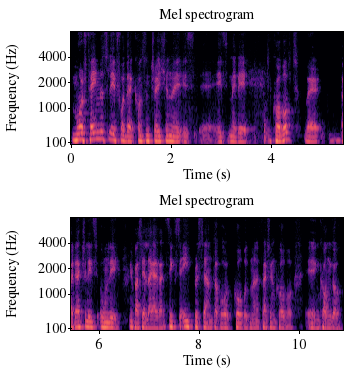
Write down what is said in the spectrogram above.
more famously for the concentration is is maybe cobalt, where but actually it's only if I say like that, 68% of all cobalt manufactured cobalt in Congo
